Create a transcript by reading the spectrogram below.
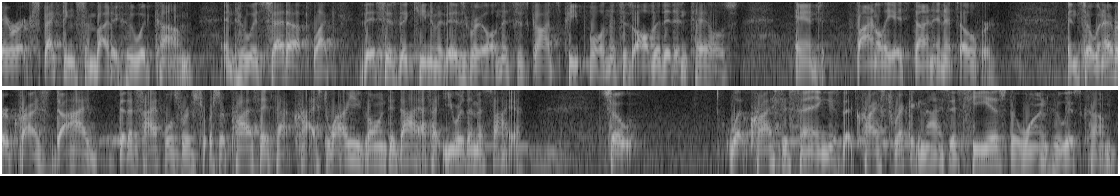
They were expecting somebody who would come and who would set up like, this is the kingdom of Israel, and this is God's people, and this is all that it entails. And finally, it's done and it's over. And so whenever Christ died, the disciples were, were surprised. They thought, Christ, why are you going to die? I thought you were the Messiah. So what Christ is saying is that Christ recognizes he is the one who has come.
